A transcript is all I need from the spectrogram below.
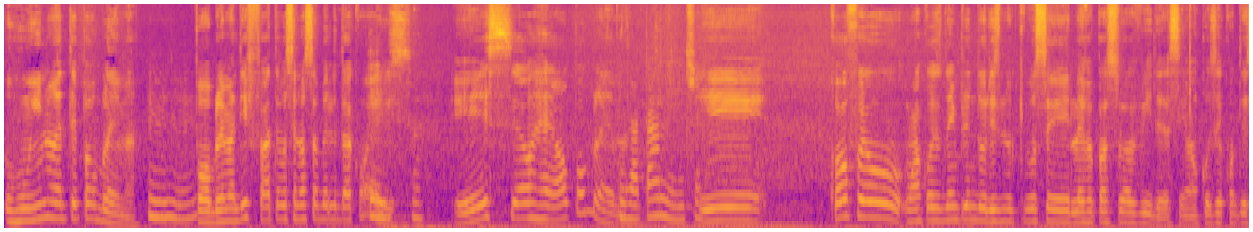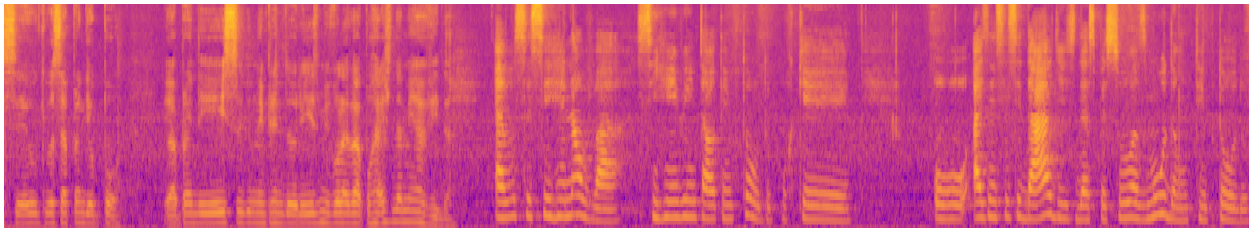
o ruim não é ter problema. Uhum. O problema de fato é você não saber lidar com Isso. eles. Esse é o real problema. Exatamente. E qual foi o, uma coisa do empreendedorismo que você leva para sua vida? Assim, uma coisa que aconteceu que você aprendeu, pô, eu aprendi isso no empreendedorismo e vou levar pro resto da minha vida. É você se renovar, se reinventar o tempo todo, porque o, as necessidades das pessoas mudam o tempo todo.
